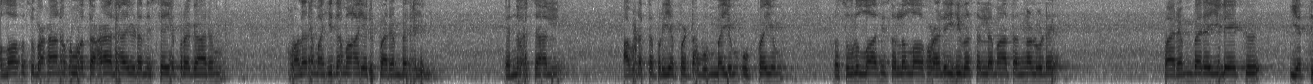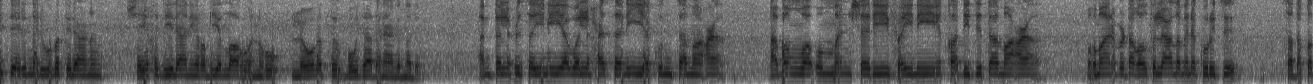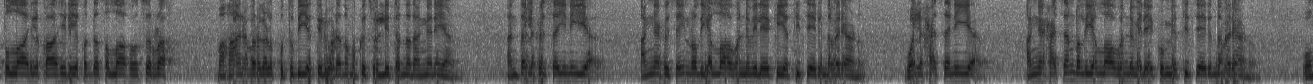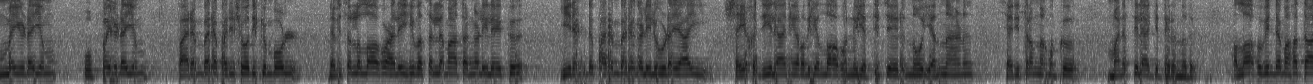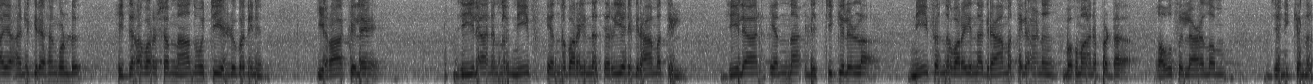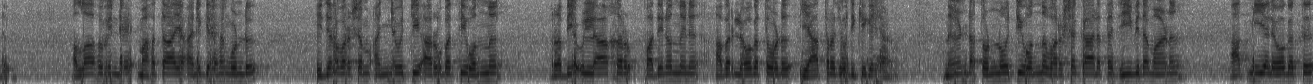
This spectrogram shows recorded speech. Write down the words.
അള്ളാഹു സുബഹാനുഭൂവത്തായാലയുടെ നിശ്ചയപ്രകാരം വളരെ മഹിതമായ ഒരു പരമ്പരയിൽ എന്നുവെച്ചാൽ അവിടുത്തെ പ്രിയപ്പെട്ട ഉമ്മയും ഉപ്പയും റസൂലുല്ലാഹി സല്ലാഹു അലിഹി വസല്ലമ തങ്ങളുടെ പരമ്പരയിലേക്ക് എത്തിച്ചേരുന്ന രൂപത്തിലാണ് ഷെയ്ഖ് ജീലാനി റബിയല്ലാഹു അൻഹു ലോകത്ത് ഭൂജാതനാകുന്നത്. أنت الحسيني والحسني كنت مع أبا وأما شريفين قد اجتمعا ബഹുമാനപ്പെട്ട ഗൗസുൽ ആലമിനെ കുറിച്ച് സദക്കത്തുല്ലാഹിൽ ഖാഹിരി ഖദ്ദസല്ലാഹു സിറ മഹാനവറുകൾ കുത്തുബിയത്തിലൂടെ നമുക്ക് ചൊല്ലിത്തന്നത് അങ്ങനെയാണ് അന്തൽ ഹുസൈനിയ അങ്ങ് ഹുസൈൻ റളിയല്ലാഹുവിലേക്ക് എത്തിച്ചേരുന്നവരാണ് വൽ ഹസനിയ അങ്ങ് ഹസൻ റളിയല്ലാഹുവിലേക്കും എത്തിച്ചേരുന്നവരാണ്. ഉമ്മയുടെയും ഉപ്പയുടെയും പരമ്പര പരിശോധിക്കുമ്പോൾ നബിസല്ലാഹു അലൈഹി വസല്ലമ തങ്ങളിലേക്ക് ഈ രണ്ട് പരമ്പരകളിലൂടെയായി ഷെയ്ഖ് ജീലാനി റളിയല്ലാഹുന്നു എത്തിച്ചേരുന്നു എന്നാണ് ചരിത്രം നമുക്ക് മനസ്സിലാക്കി തരുന്നത്. അള്ളാഹുവിന്റെ മഹത്തായ അനുഗ്രഹം കൊണ്ട് ഹിജറ വർഷം നാനൂറ്റി എഴുപതിന് ഇറാഖിലെ ജീലാൻ എന്ന് നീഫ് എന്ന് പറയുന്ന ചെറിയൊരു ഗ്രാമത്തിൽ ജീലാൻ എന്ന ഡിസ്ട്രിക്റ്റിലുള്ള നീഫ് എന്ന് പറയുന്ന ഗ്രാമത്തിലാണ് ബഹുമാനപ്പെട്ട ഗൗസുൽ ആളം ജനിക്കുന്നത്. അള്ളാഹുവിന്റെ മഹത്തായ അനുഗ്രഹം കൊണ്ട് ഹിജറ വർഷം അഞ്ഞൂറ്റി അറുപത്തി ഒന്ന് റബി ഉൽ ആഖർ പതിനൊന്നിന് അവർ ലോകത്തോട് യാത്ര ചോദിക്കുകയാണ്. നീണ്ട തൊണ്ണൂറ്റി ഒന്ന് വർഷക്കാലത്തെ ജീവിതമാണ് ആത്മീയ ലോകത്ത്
